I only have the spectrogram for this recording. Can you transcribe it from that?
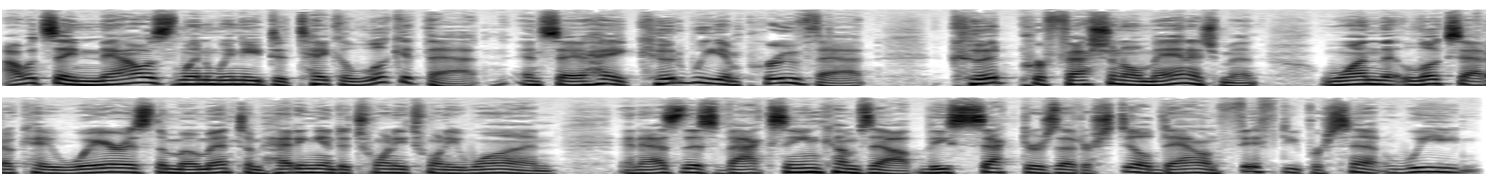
I would say now is when we need to take a look at that and say, hey, could we improve that? Could professional management, one that looks at, okay, where is the momentum heading into 2021? And as this vaccine comes out, these sectors that are still down 50%, we,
